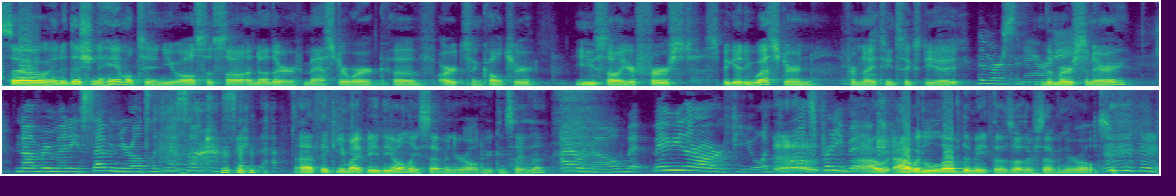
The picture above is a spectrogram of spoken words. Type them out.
So, in addition to Hamilton, you also saw another masterwork of arts and culture. You saw your first spaghetti western from 1968, The Mercenary. The Mercenary. Not very many seven-year-olds like myself can say that. I think you might be the only seven-year-old who can say that. I don't know, but maybe there are a few. Like the world's uh, pretty big. I would, I would love to meet those other seven-year-olds who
